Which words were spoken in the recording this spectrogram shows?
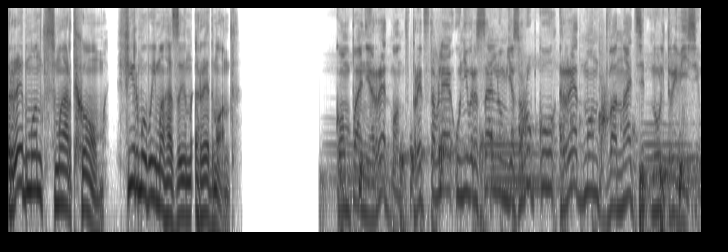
Redmond Smart Home – фірмовий магазин Redmond. Компанія Redmond представляє універсальну м'ясорубку Redmond 12038.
